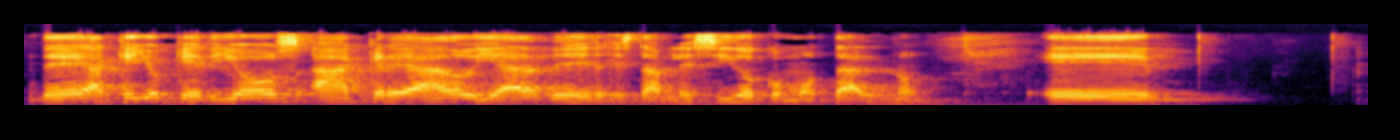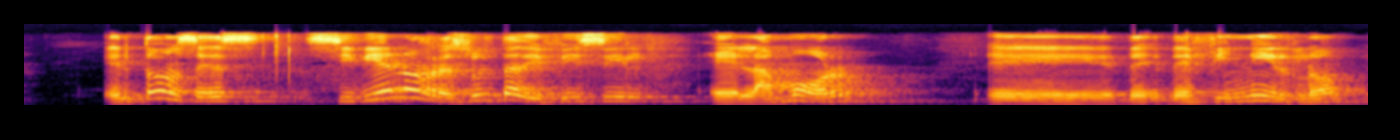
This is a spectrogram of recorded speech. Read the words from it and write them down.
de aquello que Dios ha creado y ha establecido como tal, ¿no? Eh, entonces, si bien nos resulta difícil el amor, eh, de, definirlo,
